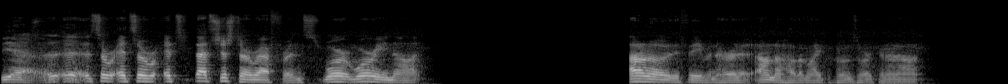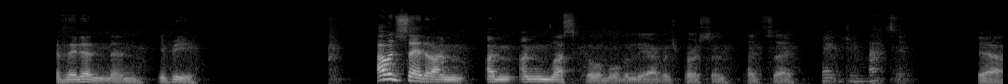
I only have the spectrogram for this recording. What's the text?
yeah, it's a. It's a. It's that's just a reference. Wor- worry not. I don't know if they even heard it. I don't know how the microphone's working or not. If they didn't, then yippee. I would say that I'm I'm I'm less killable than the average person. I'd say. Yeah, because you're massive. Yeah.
